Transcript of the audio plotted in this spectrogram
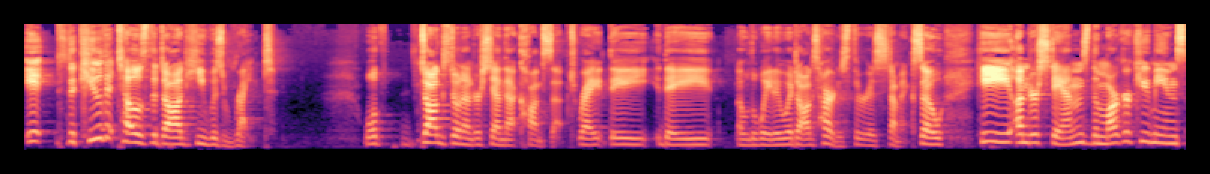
it's the cue that tells the dog he was right." Well, dogs don't understand that concept, right? They they oh, the way to a dog's heart is through his stomach. So, he understands the marker cue means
